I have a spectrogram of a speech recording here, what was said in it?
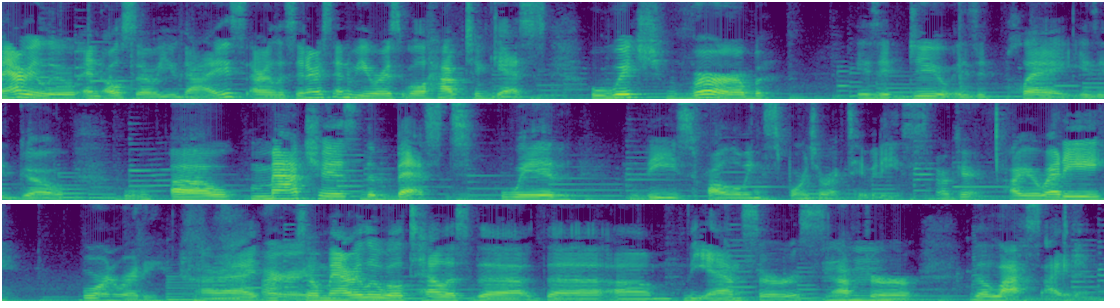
Marilu and also you guys, our listeners and viewers, will have to guess which verb is it do, is it play, is it go, uh, matches the best with these following sports or activities. Okay. Are you ready? Born ready. All right. All right. So Marilu will tell us the the um, the answers Mm-hmm. after the last item.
